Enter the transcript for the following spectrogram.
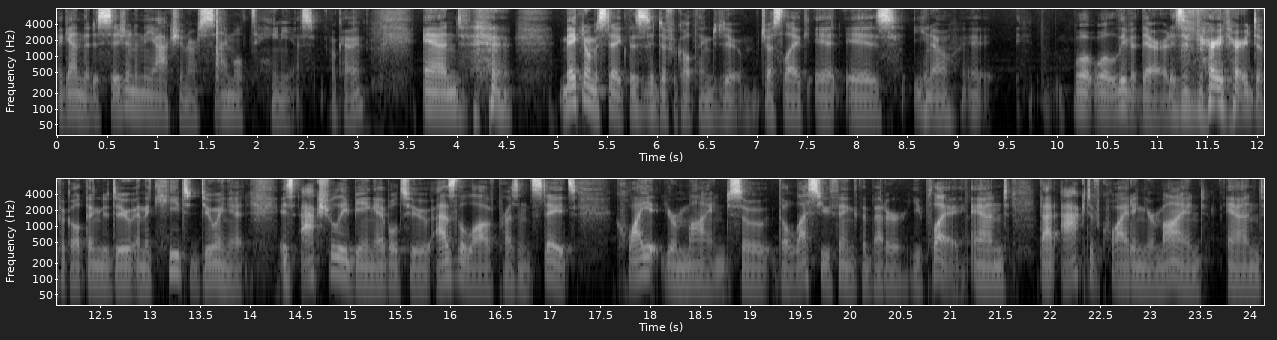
again, the decision and the action are simultaneous, okay? And make no mistake, this is a difficult thing to do. Just like it is, you know, it, we'll, we'll leave it there. It is a very, very difficult thing to do. And the key to doing it is actually being able to, as the law of presence states, quiet your mind. So the less you think, the better you play. And that act of quieting your mind and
